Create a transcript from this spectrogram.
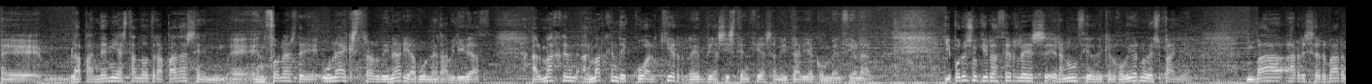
eh, la pandemia estando atrapadas en, eh, en, zonas de una extraordinaria vulnerabilidad, al margen, al margen de cualquier red de asistencia sanitaria convencional. Y por eso quiero hacerles el anuncio de que el Gobierno de España va a reservar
